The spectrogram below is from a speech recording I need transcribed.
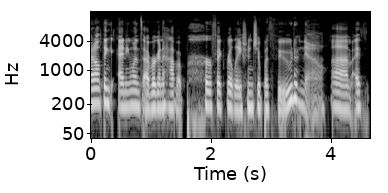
i don't think anyone's ever going to have a perfect relationship with food No. um, I think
